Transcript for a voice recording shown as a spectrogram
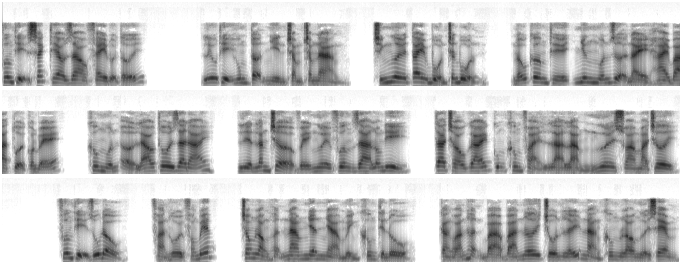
Phương thị sách theo dao phay đổi tới. Lưu thị hung tợn nhìn chằm chằm nàng, chính ngươi tay buồn chân buồn, nấu cơm thế nhưng muốn rửa này hai ba tuổi con bé, không muốn ở lao thôi ra đãi, liền lăn trở về ngươi phương ra long đi, ta cháu gái cũng không phải là làm ngươi xoa mà chơi. Phương thị rũ đầu, phản hồi phong bếp, trong lòng hận nam nhân nhà mình không tiền đồ, càng oán hận bà bà nơi trốn lấy nàng không lo người xem.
